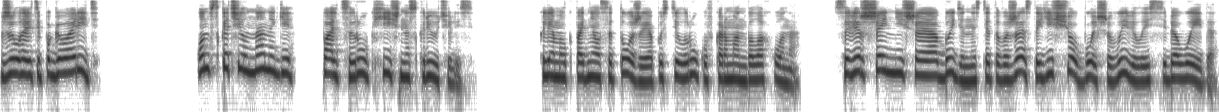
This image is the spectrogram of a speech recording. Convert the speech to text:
желаете поговорить? Он вскочил на ноги, пальцы рук хищно скрючились. Клемолк поднялся тоже и опустил руку в карман балахона. Совершеннейшая обыденность этого жеста еще больше вывела из себя Уэйда.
